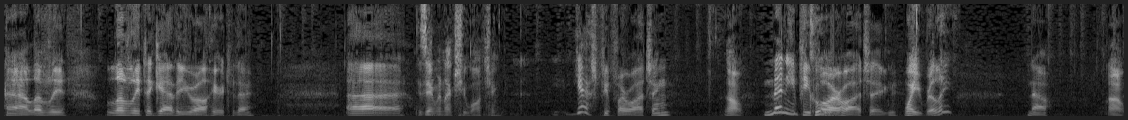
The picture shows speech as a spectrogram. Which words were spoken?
Uh, lovely, lovely to gather you all here today. Uh, Is anyone actually watching? yes, people are watching. Oh. Many people Cool. are watching. Wait, really? No, Oh.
